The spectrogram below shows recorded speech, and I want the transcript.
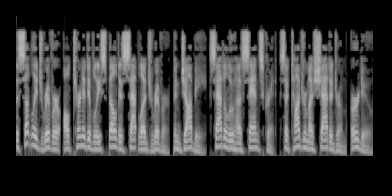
The Sutlej River alternatively spelled as Satluj River Punjabi, Sataluha Sanskrit, Satadrama Shatadram, Urdu,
